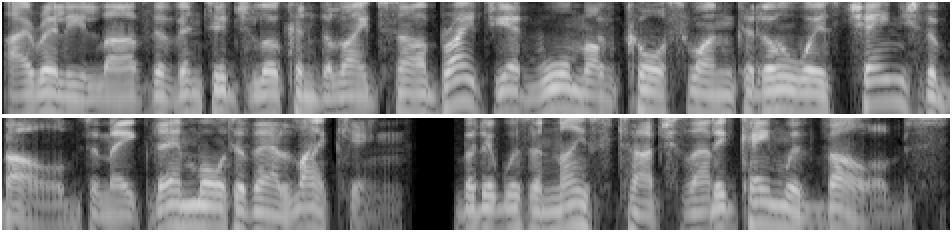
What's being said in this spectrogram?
I really love the vintage look and the lights are bright yet warm of course one could always change the bulb to make them more to their liking, but it was a nice touch that it came with bulbs.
